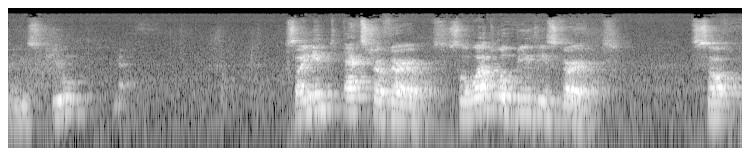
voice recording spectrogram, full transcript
I use q. So I need extra variables. So what will be these variables? So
